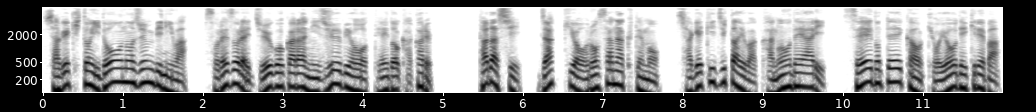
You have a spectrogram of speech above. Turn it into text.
射撃と移動の準備には、それぞれ15から20秒程度かかる。ただし、ジャッキを下ろさなくても、射撃自体は可能であり、精度低下を許容できれば、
